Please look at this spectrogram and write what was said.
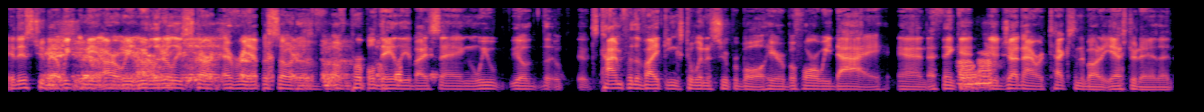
It is too bad. We, our, we, we literally start every episode of, of Purple Daily by saying we you know the, it's time for the Vikings to win a Super Bowl here before we die. And I think it, you know, Judd and I were texting about it yesterday that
